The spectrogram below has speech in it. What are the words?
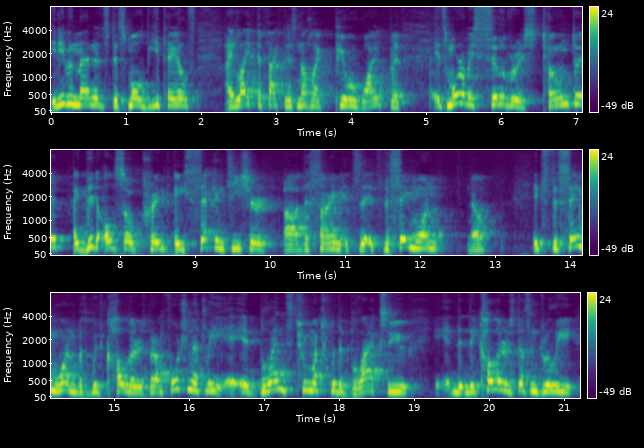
It even managed the small details. I like the fact that it's not like pure white, but it's more of a silverish tone to it. I did also print a second t-shirt uh, design. It's, it's the same one, no? It's the same one, but with colors, but unfortunately it blends too much with the black, so you, the, the colors doesn't really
